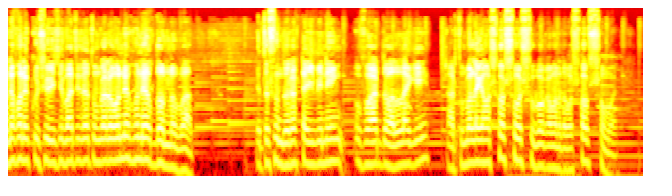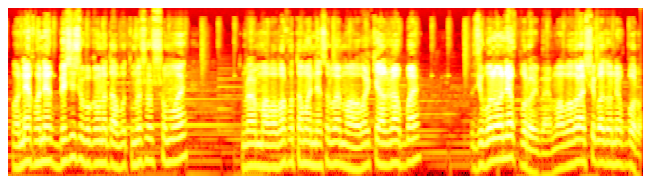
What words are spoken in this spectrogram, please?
অনেক অনেক খুশি হয়েছি বাতিদা তোমরা অনেক অনেক ধন্যবাদ। এত সুন্দর একটা ইভিনিং উপহার দেওয়ার লাগে। আর তোমরা লাগে আমার সবসময় শুভকামনা দেবো, সবসময়। অনেক অনেক বেশি শুভকামনা দেবো তোমরা সবসময়। তোমরা মা বাবার কথা মানিয়ে চলবে মা বাবার খেয়াল রাখবে জীবনে অনেক বড় হইবে মা বাবার আশীর্বাদ অনেক বড়।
